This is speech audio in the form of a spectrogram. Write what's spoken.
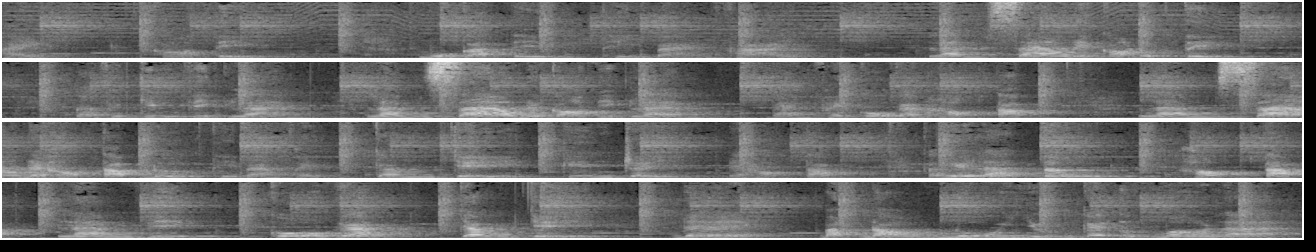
phải có tiền. Muốn có tiền thì bạn phải làm sao để có được tiền? Bạn phải kiếm việc làm. Làm sao để có việc làm? Bạn phải cố gắng học tập. Làm sao để học tập được thì bạn phải chăm chỉ, kiên trì để học tập. Có nghĩa là từ học tập, làm việc, cố gắng, chăm chỉ để bắt đầu nuôi dưỡng cái ước mơ là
